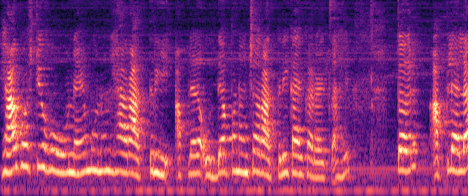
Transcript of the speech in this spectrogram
ह्या गोष्टी होऊ नये म्हणून ह्या रात्री आपल्याला उद्यापनाच्या रात्री काय करायचं आहे? तर आपल्याला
